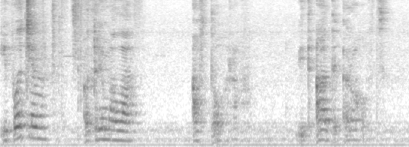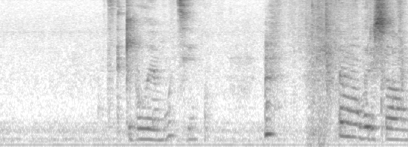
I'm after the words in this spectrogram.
і потім отримала автограф від Ади Роговця. Це такі були емоції. Тому вирішила вам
